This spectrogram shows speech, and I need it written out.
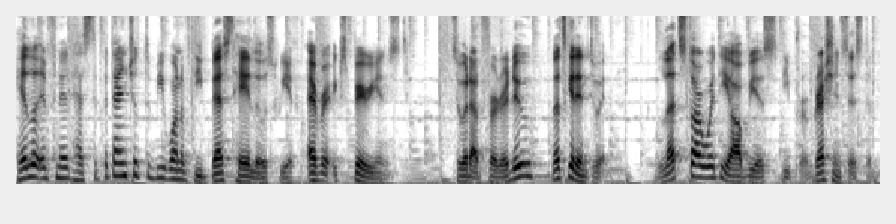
Halo Infinite has the potential to be one of the best Halos we have ever experienced. So without further ado, let's get into it. Let's start with the obvious, the progression system.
